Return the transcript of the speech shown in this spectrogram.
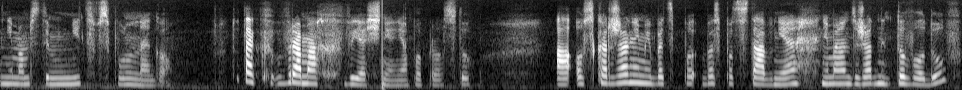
nie mam z tym nic wspólnego. To tak w ramach wyjaśnienia po prostu. A oskarżanie mnie bez, bezpodstawnie, nie mając żadnych dowodów,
